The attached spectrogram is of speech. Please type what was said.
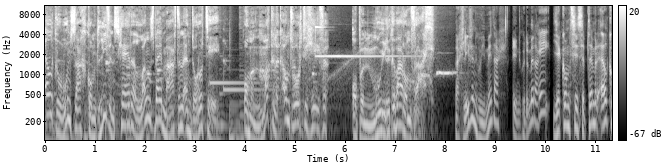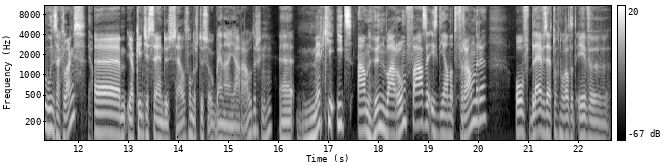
Elke woensdag komt Lieven Scheire langs bij Maarten en Dorothee. Om een makkelijk antwoord te geven op een moeilijke waarom-vraag. Dag Lieven, goedemiddag. Een goedemiddag. Hey. Jij komt sinds september elke woensdag langs. Ja. Ehm, jouw kindjes zijn dus zelf ondertussen ook bijna een jaar ouder. Mhm. Eh, merk je iets aan hun waarom-fase? Is die aan het veranderen? Of blijven zij toch nog altijd even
